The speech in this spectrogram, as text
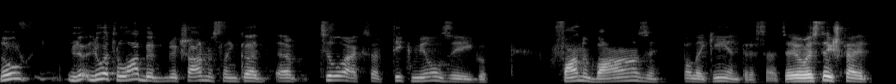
Nu, ļoti labi ir priekš Armstrong, kad uh, cilvēks ar tik milzīgu fanu bāzi paliek ieinteresēts. Jo es teikšu, ka ir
